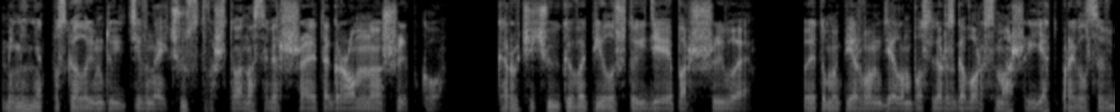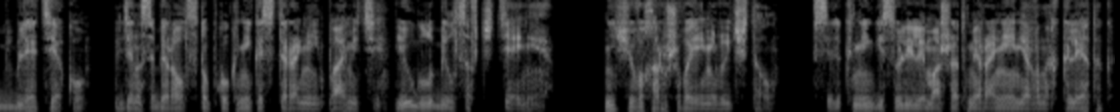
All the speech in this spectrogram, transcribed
Меня не отпускало интуитивное чувство, что она совершает огромную ошибку. Короче, чуйка вопила, что идея паршивая. Поэтому первым делом после разговора с Машей я отправился в библиотеку, где насобирал стопку книг о стирании памяти и углубился в чтение. Ничего хорошего я не вычитал. Все книги сулили Маше отмирание нервных клеток,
